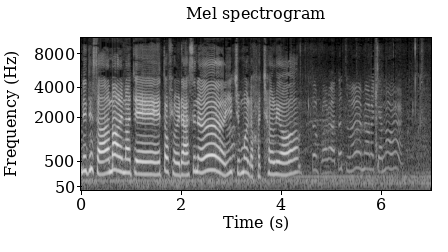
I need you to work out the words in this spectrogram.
nên thì sao nó lên nó chơi tốt Florida xin nữa ý chúng mình là khó chơi liền nó giờ chỉ mình nào line Đây, cho nó chỉ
